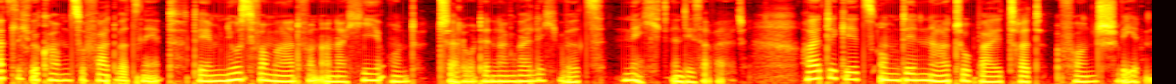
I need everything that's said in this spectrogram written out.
Herzlich willkommen zu Fahrt wird's nicht, dem Newsformat von Anarchie und Cello, denn langweilig wird's nicht in dieser Welt. Heute geht's um den NATO-Beitritt von Schweden.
